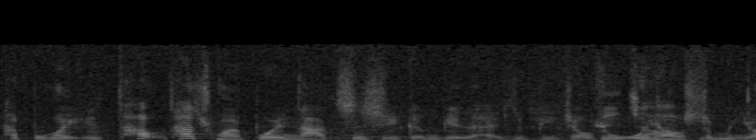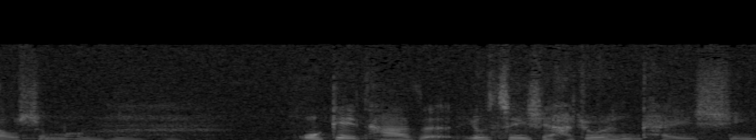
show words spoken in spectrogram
他不会他他从来不会拿自己跟别的孩子比较，说我要什么要什么。我给他的有这些，他就会很开心。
